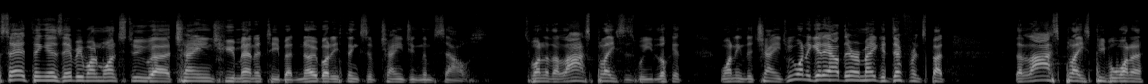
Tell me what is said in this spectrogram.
The sad thing is, everyone wants to uh, change humanity, but nobody thinks of changing themselves. It's one of the last places we look at wanting to change. We want to get out there and make a difference, but the last place people want to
